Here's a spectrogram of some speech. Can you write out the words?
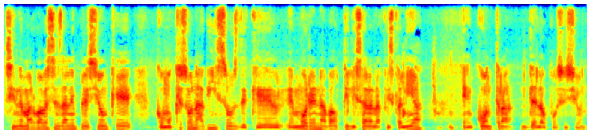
Sin embargo, a veces da la impresión que como que son avisos de que eh, Morena va a utilizar a la fiscalía en contra de la oposición.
